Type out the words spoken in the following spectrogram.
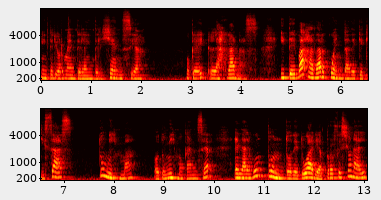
interiormente, la inteligencia, ¿ok? Las ganas. Y te vas a dar cuenta de que quizás tú misma o tu mismo cáncer, en algún punto de tu área profesional,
